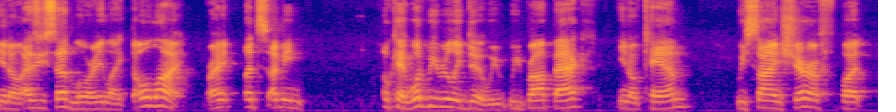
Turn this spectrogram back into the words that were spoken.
you know, as you said, Lori, like the O line, right? Let's. I mean, okay, what did we really do? We we brought back, you know, Cam. We signed Scherff, but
